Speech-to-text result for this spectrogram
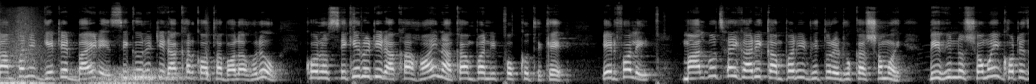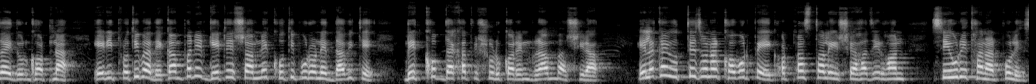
কোম্পানির গেটের বাইরে সিকিউরিটি রাখার কথা বলা হলেও কোনো সিকিউরিটি রাখা হয় না কোম্পানির পক্ষ থেকে। এর ফলে মালবোঝাই গাড়ি কোম্পানির ভিতরে ঢোকার সময় বিভিন্ন সময় ঘটে যায় দুর্ঘটনা। এরই প্রতিবাদে কোম্পানির গেটের সামনে ক্ষতিপূরণের দাবিতে বিক্ষোভ দেখাতে শুরু করেন গ্রামবাসীরা। এলাকায় উত্তেজনার খবর পেয়ে ঘটনাস্থলে এসে হাজির হন সিউড়ি থানার পুলিশ।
